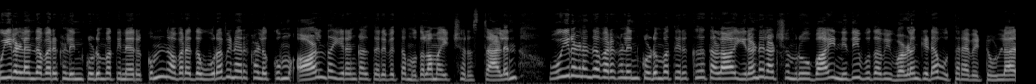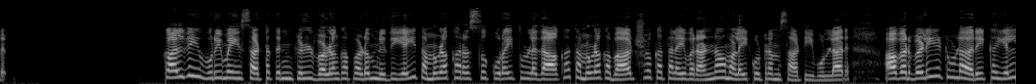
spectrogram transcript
உயிரிழந்தவர்களின் குடும்பத்தினருக்கும் அவரது உறவினர்களுக்கும் ஆழ்ந்த இரங்கல் தெரிவித்த முதலமைச்சர் ஸ்டாலின் உயிரிழந்தவர்களின் குடும்பத்திற்கு தலா இரண்டு லட்சம் ரூபாய் நிதி உதவி வழங்கிட உத்தரவிட்டுள்ளார். கல்வி உரிமை சட்டத்தின் கீழ் வழங்கப்படும் நிதியை தமிழக அரசு குறைத்துள்ளதாக தமிழக பாஜக தலைவர் அண்ணாமலை குற்றம் சாட்டியுள்ளார். அவர் வெளியிட்டுள்ள அறிக்கையில்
